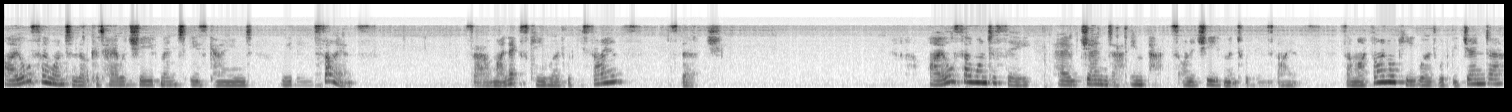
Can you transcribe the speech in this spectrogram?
I also want to look at how achievement is gained within science. So my next keyword would be science, search. I also want to see how gender impacts on achievement within science. So my final keyword would be gender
